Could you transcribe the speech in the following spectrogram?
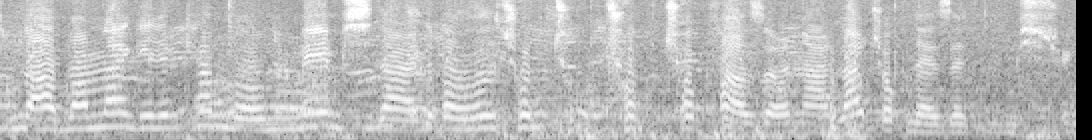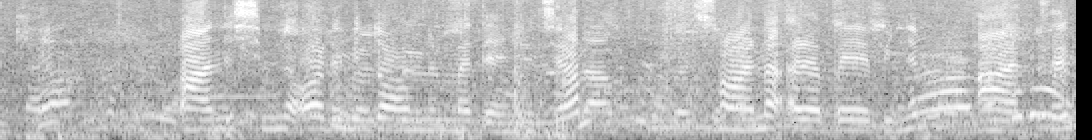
Şimdi ablamlar gelirken dondurma yemişlerdi. Bana da çok çok çok çok fazla önerdiler. Çok lezzetliymiş çünkü. Ben de şimdi orada bir dondurma deneyeceğim. Sonra arabaya binip artık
